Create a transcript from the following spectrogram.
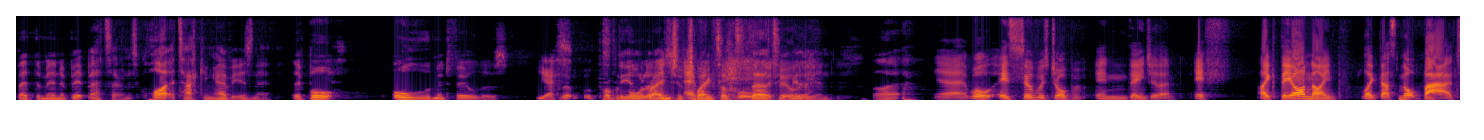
bed them in a bit better. And it's quite attacking heavy, isn't it? They've bought all the midfielders Yes. that were probably in the range of 20 to football 30 midfielder. million. Like, Yeah. Well, is Silva's job in danger then? If like they are ninth, like that's not bad,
